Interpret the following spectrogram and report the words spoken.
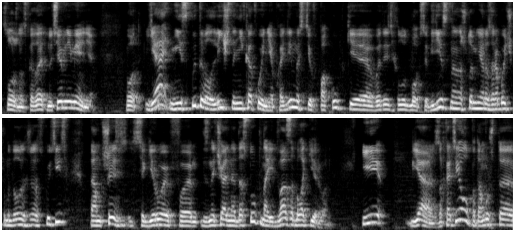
Сложно сказать, но тем не менее. Вот. Я не испытывал лично никакой необходимости в покупке вот этих лутбоксов. Единственное, на что мне разработчикам удалось раскусить, там 6 героев э, изначально доступно и 2 заблокированы. И я захотел, потому что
